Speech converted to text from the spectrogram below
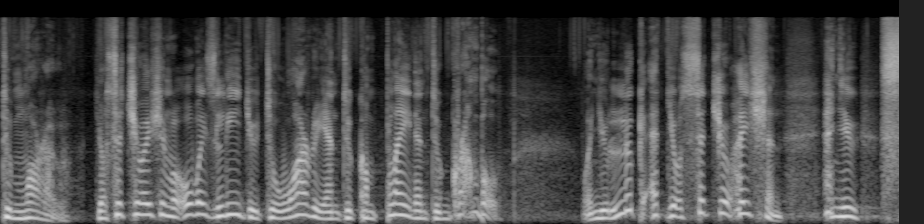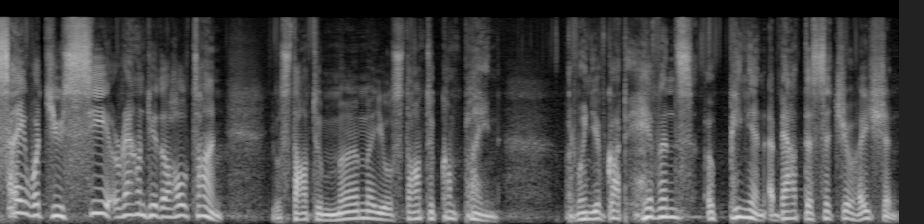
tomorrow. Your situation will always lead you to worry and to complain and to grumble. When you look at your situation and you say what you see around you the whole time, you'll start to murmur, you'll start to complain. But when you've got heaven's opinion about the situation,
